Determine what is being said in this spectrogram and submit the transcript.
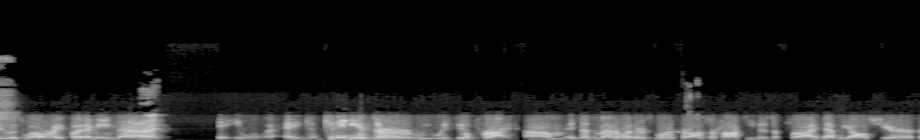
too as well, right? But I mean, uh, Right. it- it- Canadians are we, we feel pride. Um, it doesn't matter whether it's motocross or hockey. There's a pride that we all share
